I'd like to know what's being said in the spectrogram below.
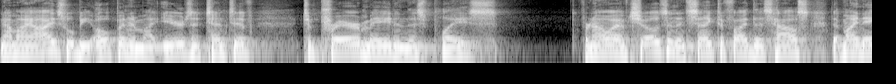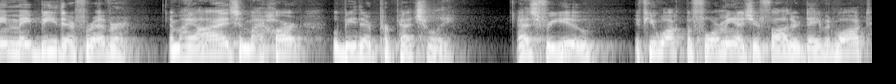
Now my eyes will be open and my ears attentive to prayer made in this place. For now I have chosen and sanctified this house that my name may be there forever, and my eyes and my heart will be there perpetually. As for you, if you walk before me as your father David walked,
